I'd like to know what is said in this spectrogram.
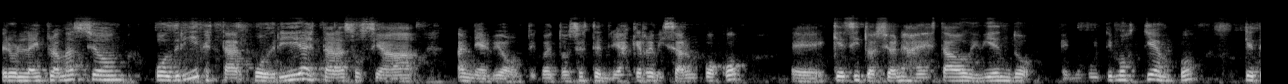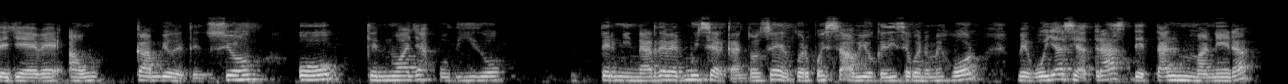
pero la inflamación podría estar, podría estar asociada al nervio óptico, entonces tendrías que revisar un poco eh, qué situaciones has estado viviendo en los últimos tiempos que te lleve a un cambio de tensión o que no hayas podido terminar de ver muy cerca. Entonces el cuerpo es sabio que dice, bueno, mejor me voy hacia atrás de tal manera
